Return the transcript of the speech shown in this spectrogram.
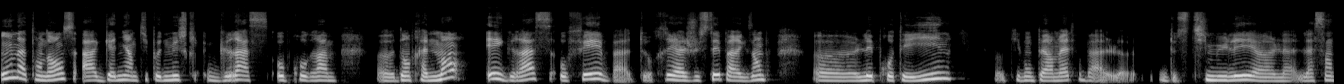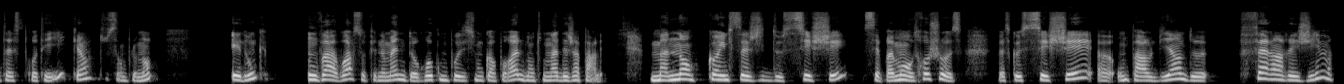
on a tendance à gagner un petit peu de muscle grâce au programme d'entraînement et grâce au fait bah, de réajuster, par exemple, les protéines qui vont permettre bah, le- de stimuler euh, la, synthèse protéique, hein, tout simplement. Et donc, on va avoir ce phénomène de recomposition corporelle dont on a déjà parlé. Maintenant, quand il s'agit de sécher, c'est vraiment autre chose. Parce que sécher, euh, on parle bien de faire un régime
